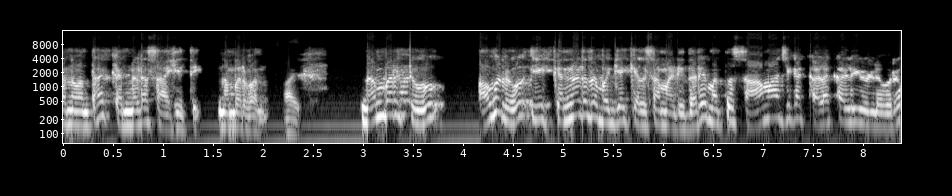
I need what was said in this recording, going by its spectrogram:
ಅನ್ನುವಂತ ಕನ್ನಡ ಸಾಹಿತಿ ನಂಬರ್ ಒನ್ ನಂಬರ್ ಟು ಅವರು ಈ ಕನ್ನಡದ ಬಗ್ಗೆ ಕೆಲಸ ಮಾಡಿದ್ದಾರೆ ಮತ್ತು ಸಾಮಾಜಿಕ ಕಳಕಳಿಯುಳ್ಳವರು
